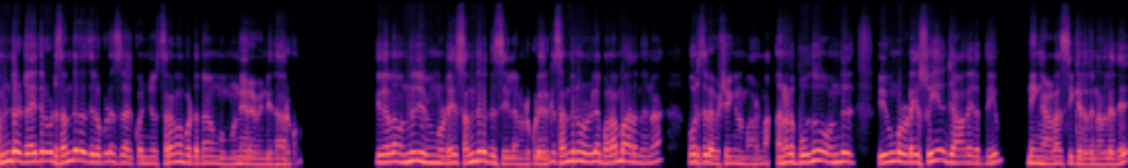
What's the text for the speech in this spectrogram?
அந்த டயத்தில் கூட சந்திரத்துல கூட ச- கொஞ்சம் சிரமப்பட்டு தான் அவங்க முன்னேற வேண்டியதாக இருக்கும். இதெல்லாம் வந்து இவங்களுடைய சந்திர திசையில் நடக்கூடிய இருக்குது சந்திரனுடைய பலமாக இருந்ததுன்னா ஒரு சில விஷயங்கள் மாறலாம். அதனால் பொதுவாக வந்து இவங்களுடைய சுய ஜாதகத்தையும் நீங்கள் அலசிக்கிறது நல்லது.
